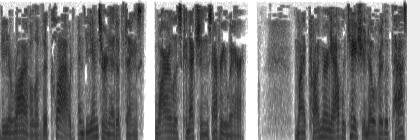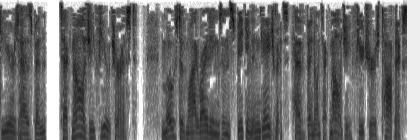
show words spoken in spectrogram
the arrival of the cloud and the Internet of Things, wireless connections everywhere. My primary avocation over the past years has been technology futurist. Most of my writings and speaking engagements have been on technology futures topics.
